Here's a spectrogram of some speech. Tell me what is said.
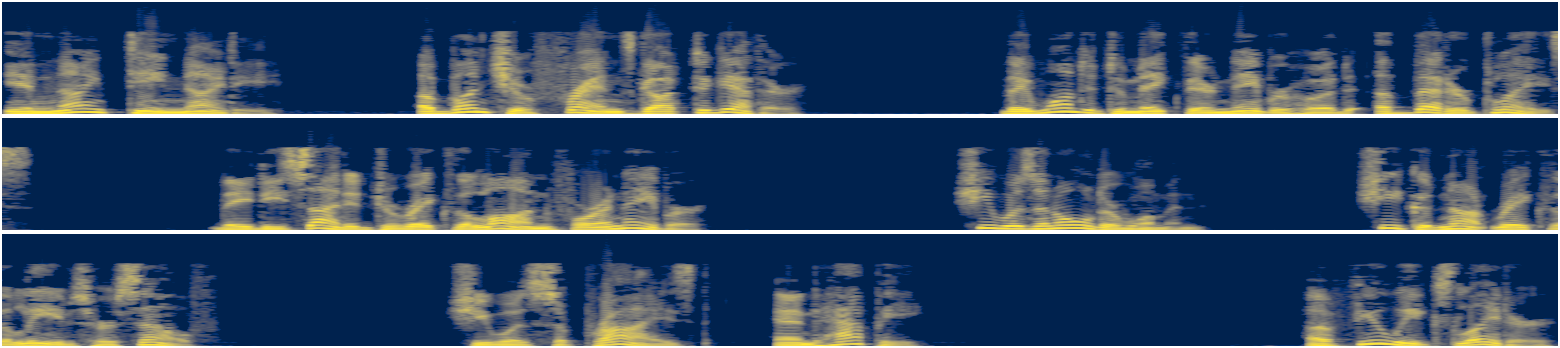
In 1990, a bunch of friends got together. They wanted to make their neighborhood a better place. They decided to rake the lawn for a neighbor. She was an older woman. She could not rake the leaves herself. She was surprised and happy. A few weeks later,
